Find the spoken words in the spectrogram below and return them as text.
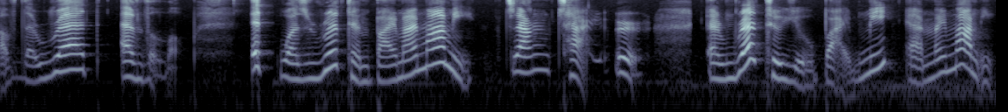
of the red envelope. It was written by my mommy, Zhang Cai Er, and read to you by me and my mommy.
